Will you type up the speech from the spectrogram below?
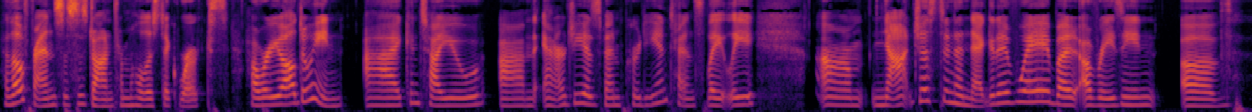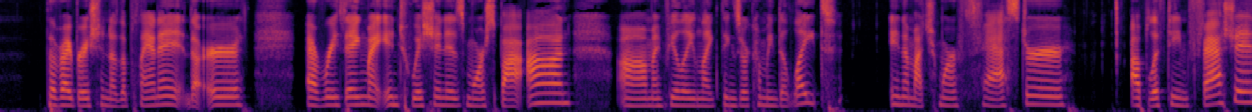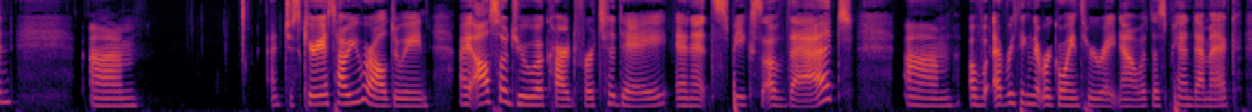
Hello, friends. This is Dawn from Holistic Works. How are you all doing? I can tell you um, the energy has been pretty intense lately. Um, not just in a negative way, but a raising of the vibration of the planet, the earth, everything. My intuition is more spot on. Um, I'm feeling like things are coming to light in a much more faster, uplifting fashion. Um, just curious how you are all doing. I also drew a card for today, and it speaks of that, um, of everything that we're going through right now with this pandemic.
